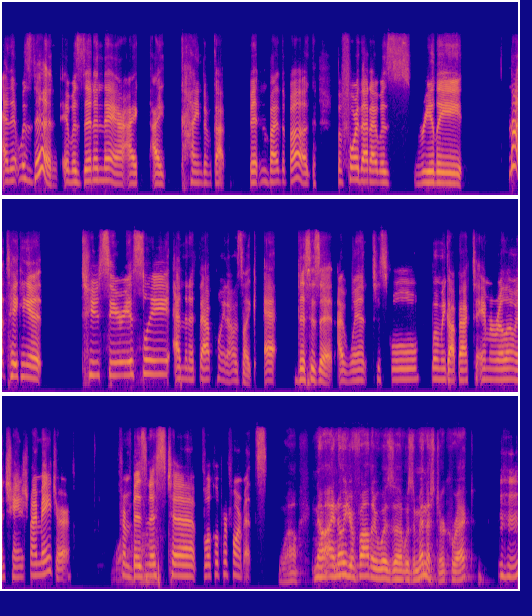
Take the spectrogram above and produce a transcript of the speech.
And it was then, it was then and there. I, I kind of got bitten by the bug. Before that, I was really not taking it too seriously. And then at that point, I was like, eh, this is it. I went to school when we got back to Amarillo and changed my major wow. from business to vocal performance. Wow. Now I know your father was uh, was a minister, correct? Mm-hmm.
